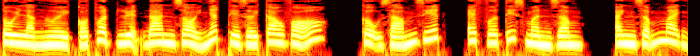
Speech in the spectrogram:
tôi là người có thuật luyện đan giỏi nhất thế giới cao võ, cậu dám giết, advertisement dầm, anh dẫm mạnh.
